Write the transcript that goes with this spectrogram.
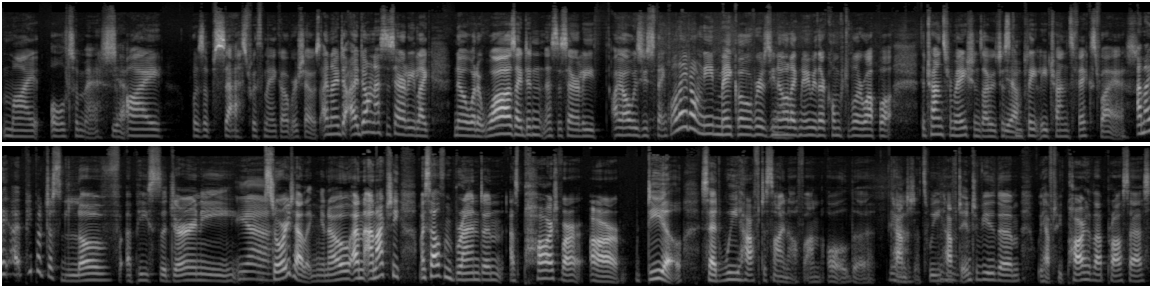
my ultimate. Yeah. I was obsessed with makeover shows. And I, d- I don't necessarily like know what it was. I didn't necessarily, I always used to think, well, they don't need makeovers, you know, like maybe they're comfortable or what. But the transformations, I was just Yeah. completely transfixed by it. And I, I people just love a piece of journey Yeah. storytelling, you know. And and actually, myself and Brendan, as part of our our deal, said we have to sign off on all the candidates. We have mm-hmm. to interview them. We have to be part of that process.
